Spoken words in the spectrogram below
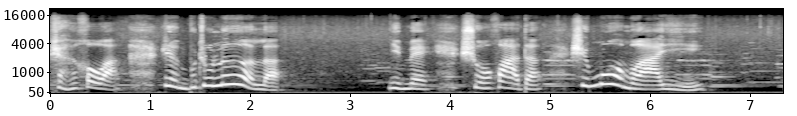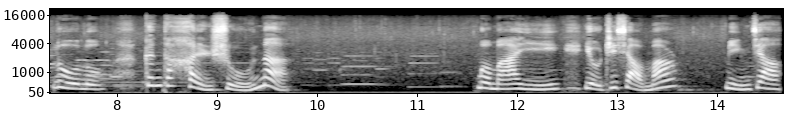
然后啊，忍不住乐了，因为说话的是默默阿姨，露露跟她很熟呢。默默阿姨有只小猫，名叫。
